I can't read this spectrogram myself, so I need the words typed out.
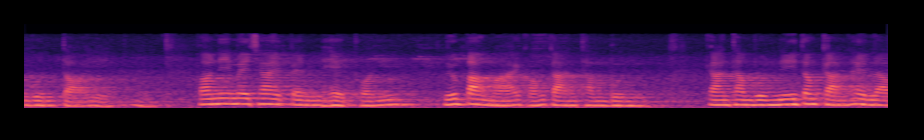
ำบุญต่ออีก ราะนี่ไม่ใช่เป็นเหตุผลหรือเป้าหมายของการทำบุญ การทำบุญนี้ต้องการให้เรา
